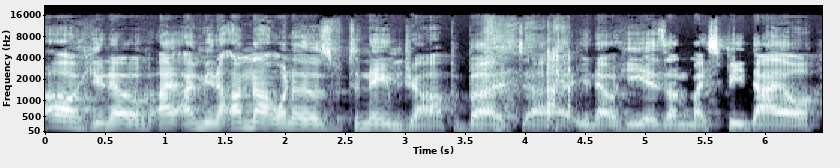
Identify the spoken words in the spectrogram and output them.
Oh, you know, I, I, mean, I'm not one of those to name drop, but uh, you know, he is on my speed dial.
